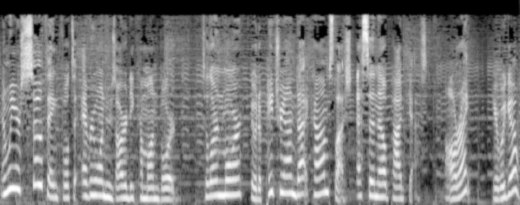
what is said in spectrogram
and we are so thankful to everyone who's already come on board. To learn more, go to patreon.com slash SNL podcast. All right, here we go.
